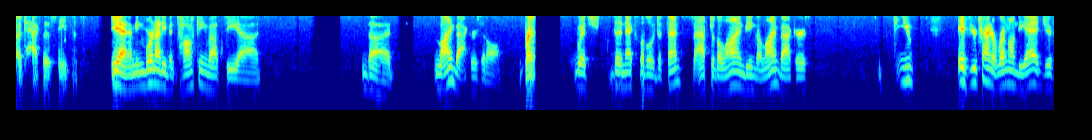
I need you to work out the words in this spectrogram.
attack this defense. Yeah, and I mean we're not even talking about the uh the linebackers at all. Right. Which the next level of defense after the line being the linebackers, you if you're trying to run on the edge, if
